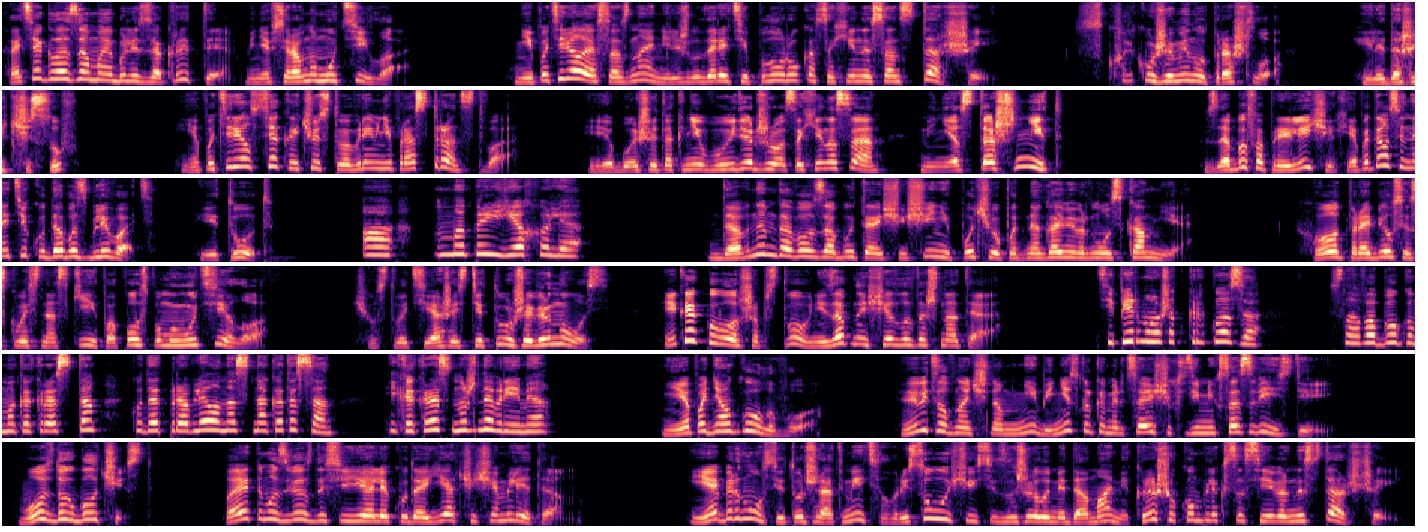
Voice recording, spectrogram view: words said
Хотя глаза мои были закрыты, меня все равно мутило. Не потерял я сознание лишь благодаря теплу рук Асахины Сан-старшей. Сколько уже минут прошло? Или даже часов? Я потерял всякое чувство времени и пространства. Я больше так не выдержу, Асахина-сан! Меня стошнит! Забыв о приличиях, я пытался найти, куда бы сблевать. И тут... А, мы приехали. Давным-давно забытое ощущение почвы под ногами вернулось ко мне. Холод пробился сквозь носки и пополз по моему телу. Чувство тяжести тоже вернулось. И как по волшебству, внезапно исчезла тошнота. Теперь можешь открыть глаза. Слава богу, мы как раз там, куда отправляла нас Наката-сан. И как раз в нужное время. Я поднял голову. и Увидел в ночном небе несколько мерцающих зимних созвездий. Воздух был чист, поэтому звезды сияли куда ярче, чем летом. Я обернулся и тут же отметил рисующуюся за жилыми домами крышу комплекса Северный Старший.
